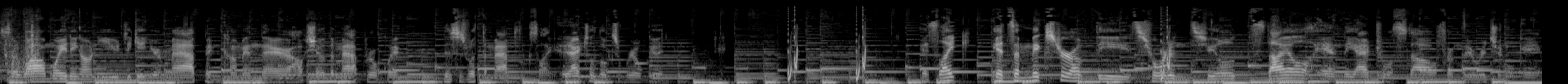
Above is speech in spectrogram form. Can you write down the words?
So while I'm waiting on you to get your map and come in there, I'll show the map real quick. This is what the map looks like. It actually looks real good. It's like it's a mixture of the sword and shield style and the actual style from the original game.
